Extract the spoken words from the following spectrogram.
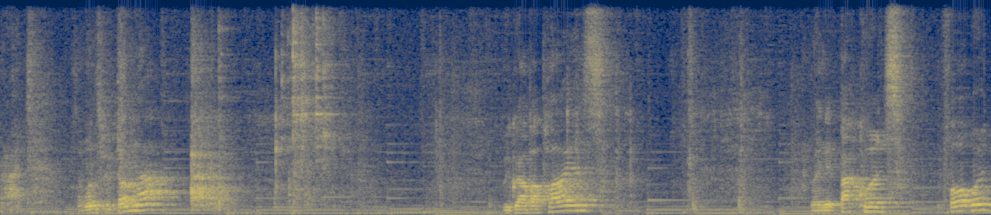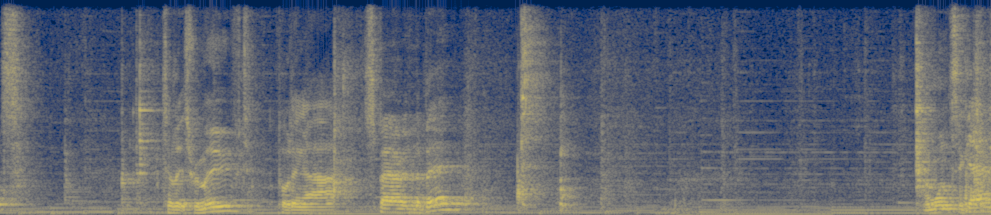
Right, so once we've done that, we grab our pliers, bring it backwards, forwards, till it's removed, putting our spare in the bin. Once again,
